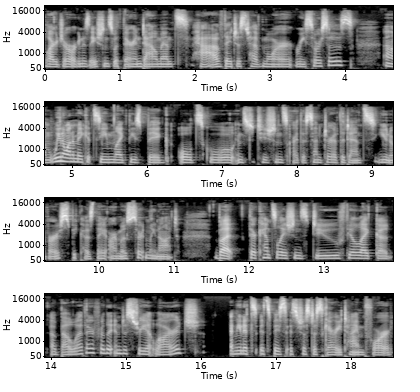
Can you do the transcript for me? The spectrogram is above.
larger organizations with their endowments have. They just have more resources. Um, we don't want to make it seem like these big old school institutions are the center of the dance universe because they are most certainly not. But their cancellations do feel like a, a bellwether for the industry at large. I mean, it's it's it's just a scary time for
